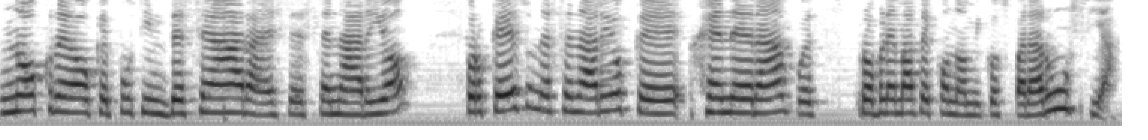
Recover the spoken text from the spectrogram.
No creo que Putin deseara ese escenario porque es un escenario que genera pues, problemas económicos para Rusia.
